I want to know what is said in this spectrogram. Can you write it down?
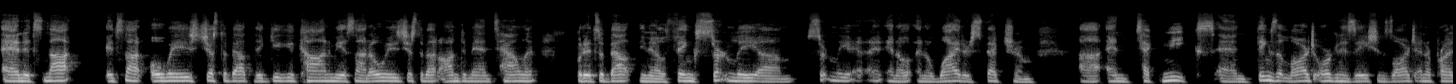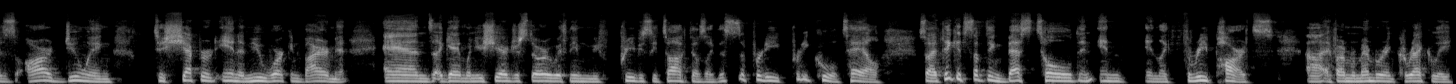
and it's not it's not always just about the gig economy. It's not always just about on demand talent, but it's about you know things certainly um, certainly in a in a wider spectrum uh, and techniques and things that large organizations, large enterprises are doing to shepherd in a new work environment. And again, when you shared your story with me when we previously talked, I was like, this is a pretty, pretty cool tale. So I think it's something best told in, in, in like three parts, uh, if I'm remembering correctly.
